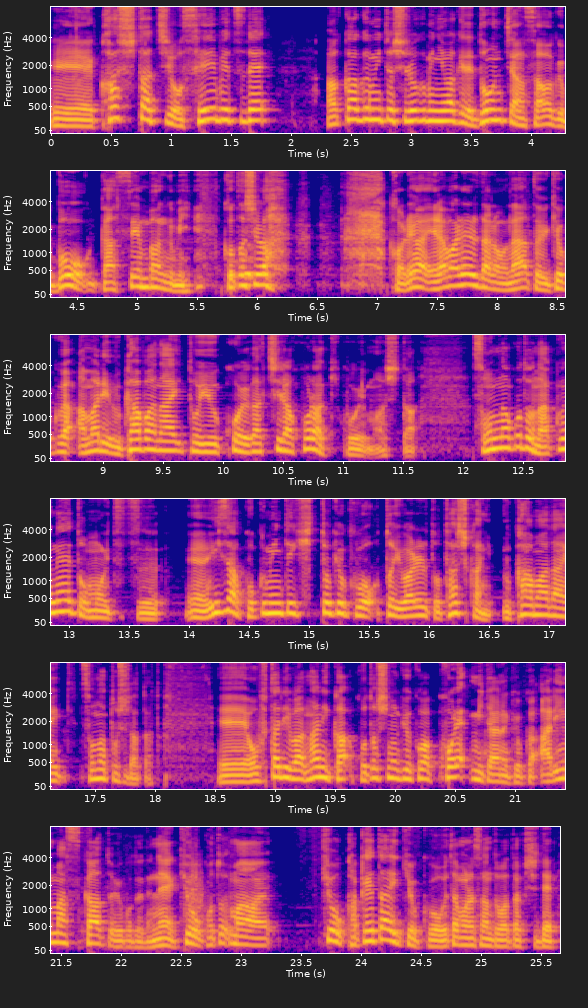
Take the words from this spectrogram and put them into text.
えー歌手たちを性別で赤組と白組に分けてどんちゃん騒ぐ某合戦番組。今年は これは選ばれるだろうなという曲があまり浮かばないという声がちらほら聞こえました。そんなことなくねと思いつつ、えーいざ国民的ヒット曲をと言われると確かに浮かばないそんな年だったと、えーお二人は何か今年の曲はこれみたいな曲ありますかということでね今日ことまあ今日かけたい曲を歌丸さんと私で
